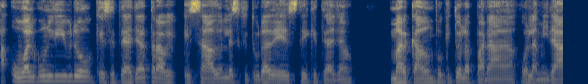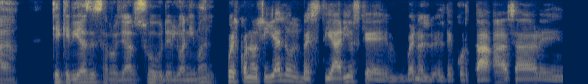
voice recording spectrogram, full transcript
Ah, ¿Hubo algún libro que se te haya atravesado en la escritura de este y que te haya marcado un poquito la parada o la mirada que querías desarrollar sobre lo animal? Pues conocía los bestiarios que, bueno, el, de Cortázar, eh,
